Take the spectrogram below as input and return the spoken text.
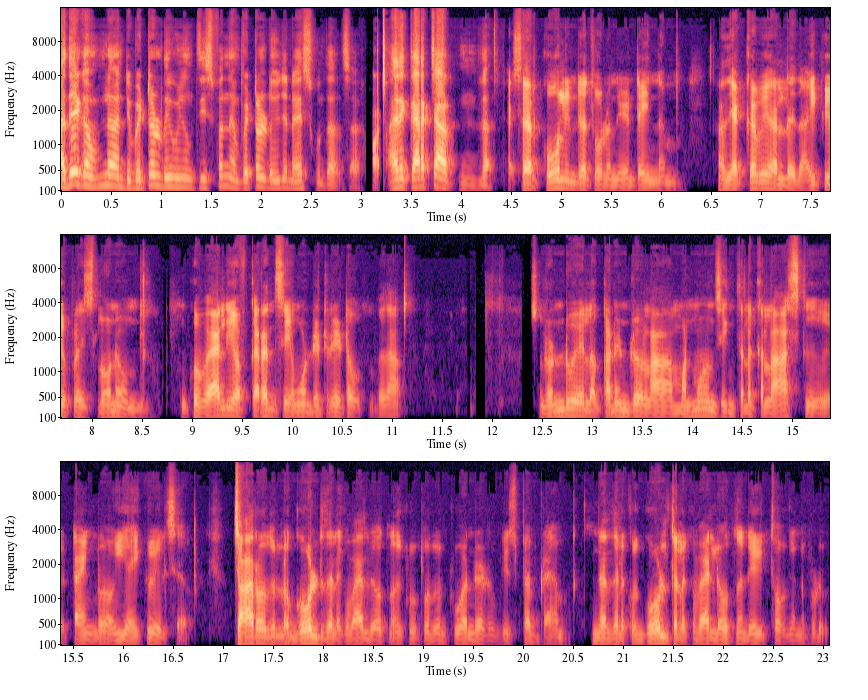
అదే కంపెనీలో అంటే పెట్రోల్ డివిజన్ తీసుకొని నేను పెట్రోల్ డివిజన్ వేసుకుంటాను సార్. అది కరెక్ట్ సార్ కోల్ ఇండియా చూడండి ఏంటైందమ్మా అది ఎక్కవే వెళ్ళలేదు. ఐపీఓ ప్రైస్లోనే ఉంది. ఇంకో వాల్యూ ఆఫ్ కరెన్సీ ఏమో డిటరేట్ అవుతుంది కదా. రెండు వేల పన్నెండులో లా మన్మోహన్ సింగ్ తలక లాస్ట్ టైంలో ఈ ఐక్యూ వెళ్ళారు చాలా రోజుల్లో గోల్డ్ తలక వాల్యూ అవుతుంది. Two thousand two hundred rupees per gram. తలకు గోల్డ్ తలక వాల్యూ అవుతుంది ఎయిట్ థౌసండ్ ఇప్పుడు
